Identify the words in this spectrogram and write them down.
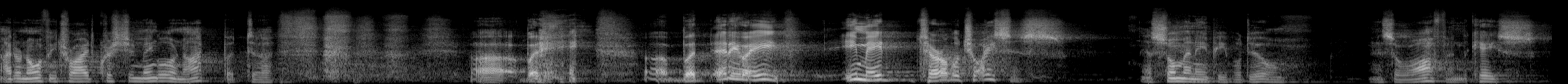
I don't know if he tried Christian mingle or not, but uh, uh, but uh, but anyway, he, he made terrible choices, as so many people do, and so often the case.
